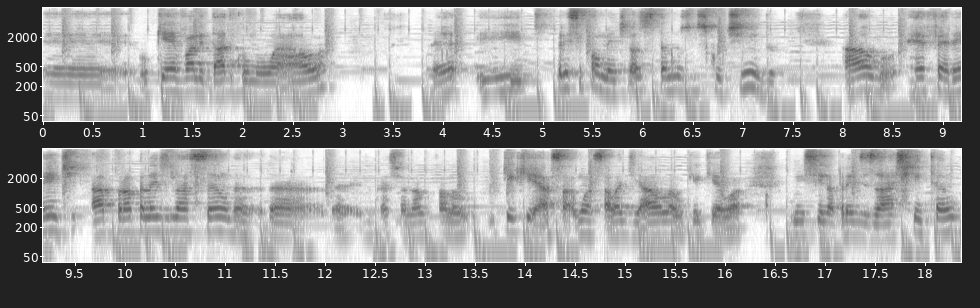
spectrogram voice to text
é, o que é validado como uma aula, né? e principalmente nós estamos discutindo algo referente à própria legislação da, da, da educacional que fala o que, que é uma sala de aula, o que, que é o ensino-aprendizagem. Então,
